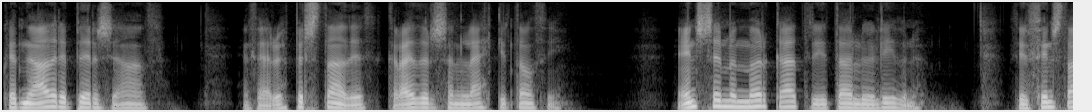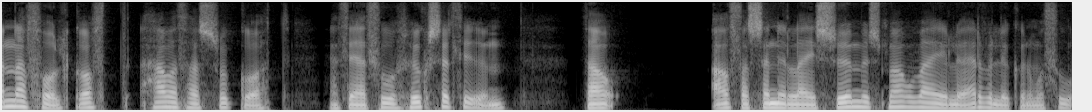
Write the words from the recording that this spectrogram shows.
hvernig aðri byrja sig að. En þegar upp er staðið græður sannilega ekkert á því. Eins er með mörg atri í daglugu lífinu. Þér finnst annað fólk oft hafa það svo gott en þegar þú hugsaður því um þá á það sennilega í sömu smávægilu erfileikunum og þú.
